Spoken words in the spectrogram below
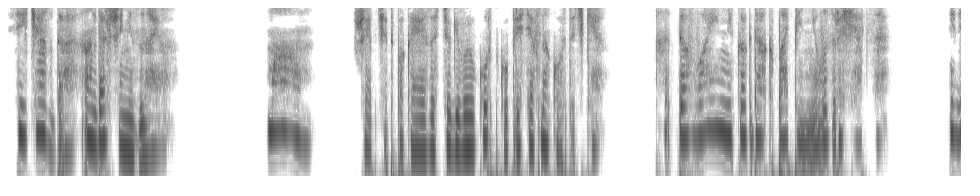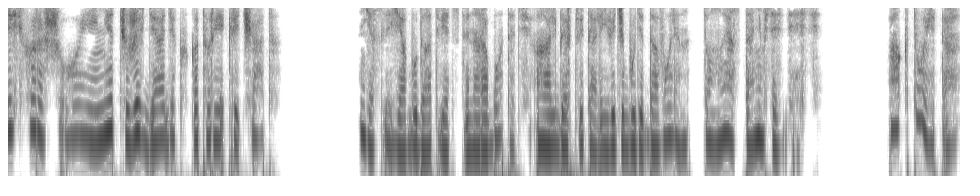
«Сейчас да, а дальше не знаю». «Мам!» — шепчет, пока я застегиваю куртку, присев на корточки. А давай никогда к папе не возвращаться. Здесь хорошо, и нет чужих дядек, которые кричат. Если я буду ответственно работать, а Альберт Витальевич будет доволен, то мы останемся здесь. А кто это?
